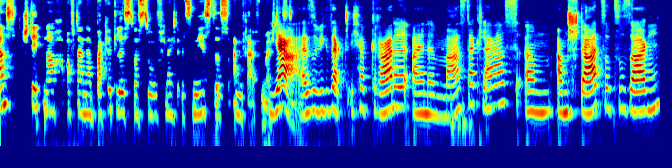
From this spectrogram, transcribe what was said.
Was steht noch auf deiner Bucketlist, was du vielleicht als nächstes angreifen möchtest? Ja, also wie gesagt, ich habe gerade eine Masterclass ähm, am Start sozusagen.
